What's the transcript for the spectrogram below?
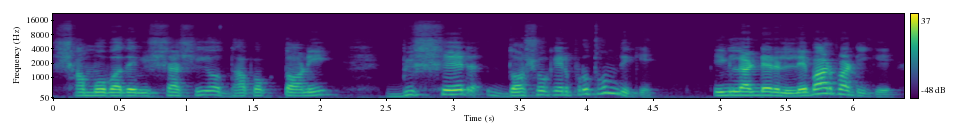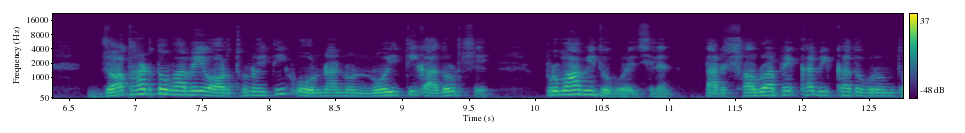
সাম্যবাদে বিশ্বাসী অধ্যাপক টনি বিশ্বের দশকের প্রথম দিকে ইংল্যান্ডের লেবার পার্টিকে যথার্থভাবে অর্থনৈতিক ও অন্যান্য নৈতিক আদর্শে প্রভাবিত করেছিলেন। তার সর্বাপেক্ষা বিখ্যাত গ্রন্থ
